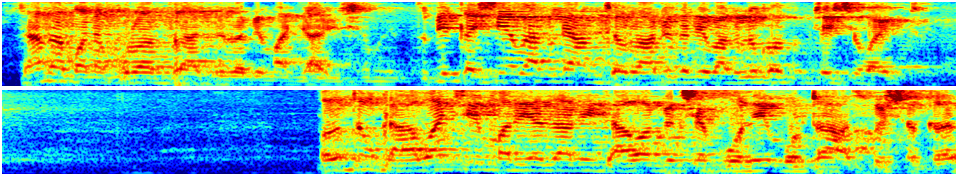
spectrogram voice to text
सांगा मला कोणाला त्रास दिला मी माझ्या आयुष्यामध्ये? तुम्ही कशी वागले आमच्यावर? आम्ही कधी वागलो का तुमच्याशी वाईट परंतु गावाची मर्यादा आणि गावापेक्षा कोणी मोठा असू शकत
